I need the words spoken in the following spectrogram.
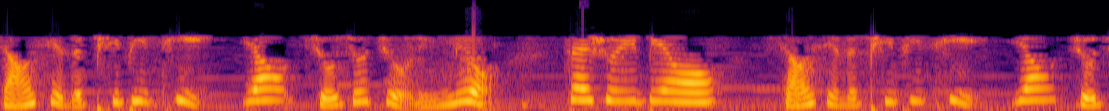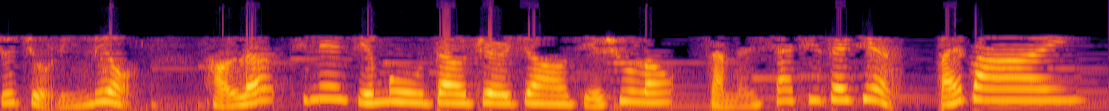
小写的 PPT 幺九九九零六，再说一遍哦，小写的 PPT 幺九九九零六。好了，今天节目到这儿就要结束喽，咱们下期再见，拜拜。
